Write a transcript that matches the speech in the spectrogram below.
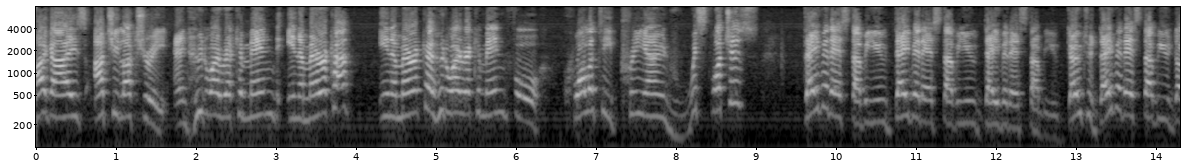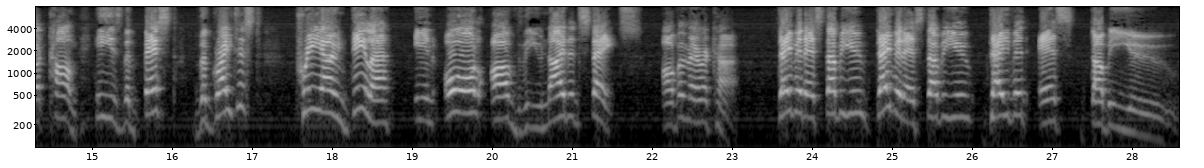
Hi guys, Archie Luxury, and who do I recommend in America? In America, who do I recommend for quality pre-owned wristwatches? David SW, David SW, David SW. Go to davidsw.com. He is the best, the greatest pre-owned dealer in all of the United States of America. David SW, David SW, David SW.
